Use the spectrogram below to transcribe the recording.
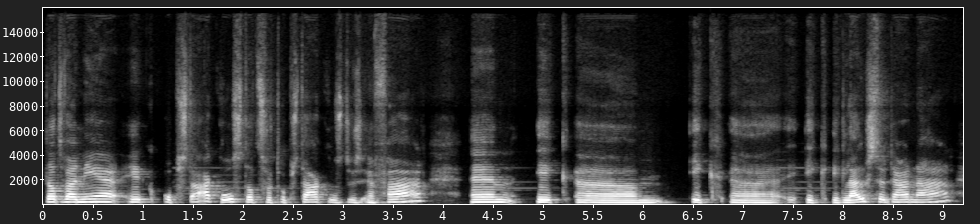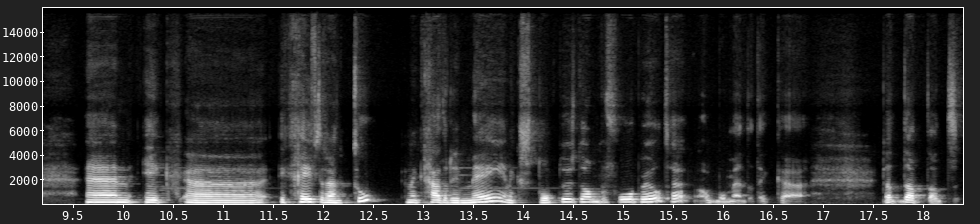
dat wanneer ik obstakels, dat soort obstakels dus ervaar en ik, um, ik, uh, ik, ik luister daarnaar en ik, uh, ik geef eraan toe en ik ga erin mee en ik stop dus dan bijvoorbeeld. Hè, op het moment dat ik uh, dat, dat, dat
